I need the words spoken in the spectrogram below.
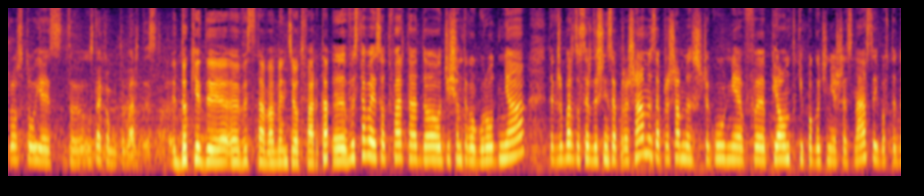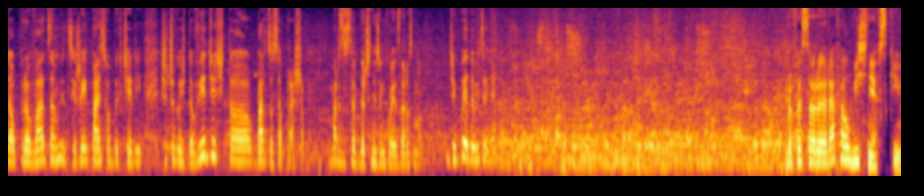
prostu jest e, znakomitym artystą. Do kiedy e, wystawa będzie otwarta? E, wystawa jest otwarta do 10 grudnia, także bardzo serdecznie zapraszamy. Zapraszamy szczególnie w piątki po godzinie 16, bo wtedy oprowadzam, więc jeżeli Państwo by chcieli się czegoś dowiedzieć, to bardzo zapraszam. Bardzo serdecznie dziękuję za rozmowę. Dziękuję, do widzenia. Profesor Rafał Wiśniewski,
